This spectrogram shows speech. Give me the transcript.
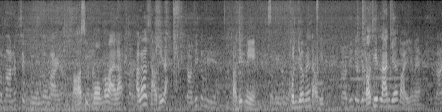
ประมาณนักสิบโมงก็วายแล้วอ๋อสิบโมงก็วายแล้วอะแล้วเสาร์อาทิตย์อะตอนที่ก็มีเสาร์อาทิตย์มีก็มีทุกควันนเยอะไหมเสาร์อาทิตย์ตอนที่จะเยอะเสาร์อาทิตย์ร้านเยอะหน่อยใช่ไหมร้านเย อ๋อะ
